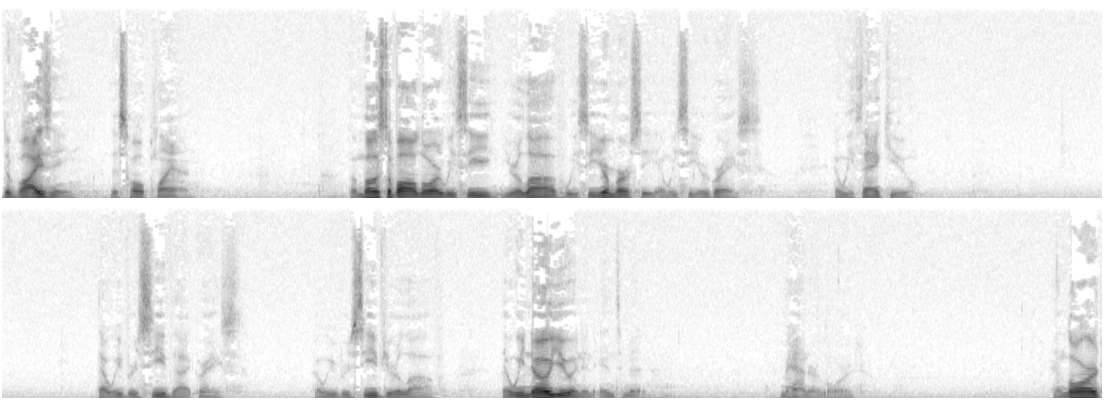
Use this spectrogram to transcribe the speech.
devising this whole plan. But most of all, Lord, we see your love, we see your mercy, and we see your grace. And we thank you that we've received that grace, that we've received your love, that we know you in an intimate manner, Lord. And Lord,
